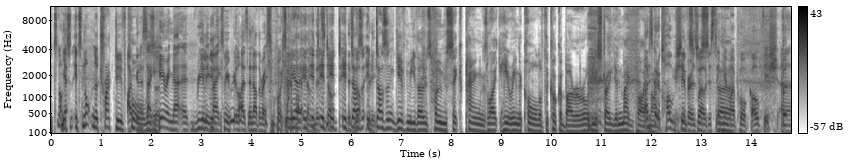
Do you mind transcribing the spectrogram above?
It's not. Yep. It's, it's, not an attractive call. I'm going to say, hearing that it really it, makes me realise another reason why we don't yeah, like it, it, it, not, it, it does. It doesn't give me those homesick pangs like hearing the call of the kookaburra or the Australian magpie. I just got a cold shiver as well, just thinking uh, of my poor goldfish. But, uh,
